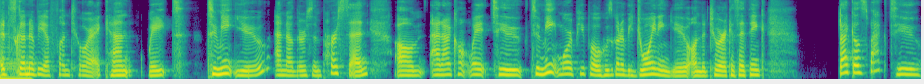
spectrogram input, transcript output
It's going to be a fun tour. I can't wait to meet you and others in person. Um, and I can't wait to, to meet more people who's going to be joining you on the tour. Cause I think that goes back to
